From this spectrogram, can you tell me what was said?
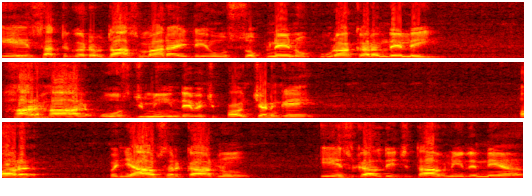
ਇਹ ਸਤਿਗੁਰ ਰਵਿਦਾਸ ਮਹਾਰਾਜ ਦੇ ਉਸ ਸੁਪਨੇ ਨੂੰ ਪੂਰਾ ਕਰਨ ਦੇ ਲਈ ਹਰ ਹਾਲ ਉਸ ਜ਼ਮੀਨ ਦੇ ਵਿੱਚ ਪਹੁੰਚਣਗੇ ਔਰ ਪੰਜਾਬ ਸਰਕਾਰ ਨੂੰ ਇਸ ਗੱਲ ਦੀ ਚੇਤਾਵਨੀ ਦਿੰਦੇ ਆ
